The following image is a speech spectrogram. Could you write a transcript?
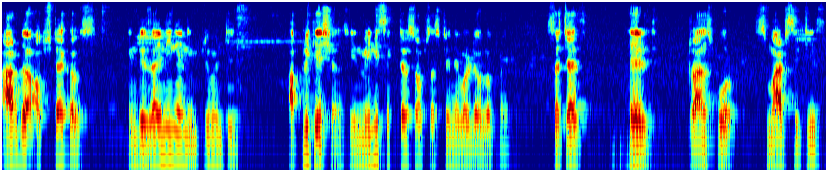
are the obstacles in designing and implementing applications in many sectors of sustainable development such as health, transport, smart cities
